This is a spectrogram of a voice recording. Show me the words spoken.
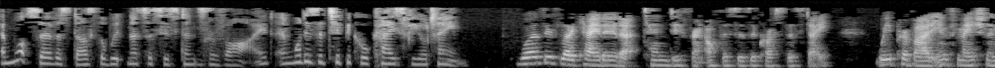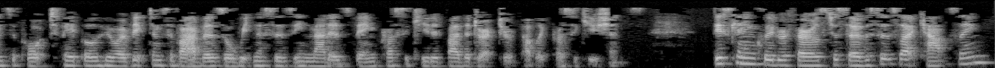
And what service does the Witness Assistance provide, and what is a typical case for your team? WAS is located at 10 different offices across the state. We provide information and support to people who are victim survivors or witnesses in matters being prosecuted by the Director of Public Prosecutions. This can include referrals to services like counselling,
